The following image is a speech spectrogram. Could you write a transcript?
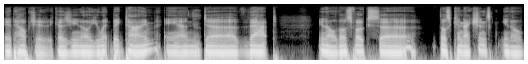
it helped you because you know you went big time and uh, that you know those folks uh, those connections you know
